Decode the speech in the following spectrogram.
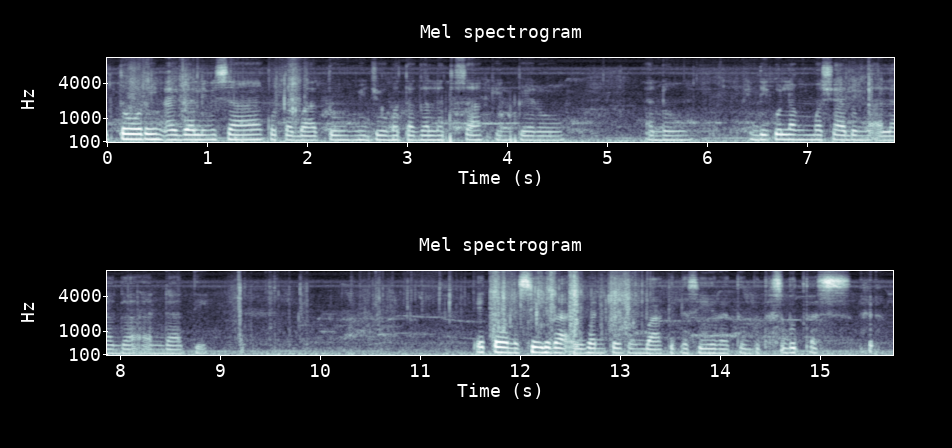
Ito rin ay galing sa Cotabato. Medyo matagal na to sa akin pero ano, hindi ko lang masyadong naalagaan dati. Ito, nasira. Iwan ko kung bakit nasira to Butas-butas.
